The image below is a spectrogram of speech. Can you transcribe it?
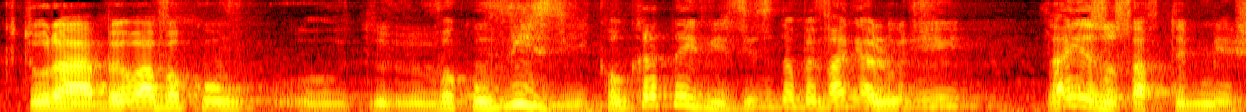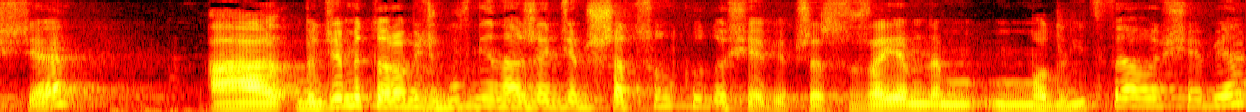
która była wokół, wokół wizji, konkretnej wizji zdobywania ludzi dla Jezusa w tym mieście, a będziemy to robić głównie narzędziem szacunku do siebie, przez wzajemną modlitwę o siebie,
